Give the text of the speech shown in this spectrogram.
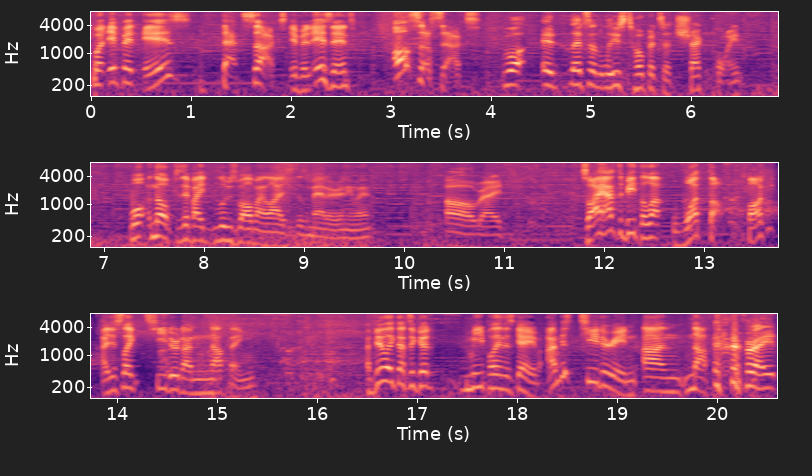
but if it is, that sucks. If it isn't, also sucks. Well, it, let's at least hope it's a checkpoint. Well, no, because if I lose all my lives, it doesn't matter anyway. Oh, right. So I have to beat the level. What the fuck? I just like teetered on nothing. I feel like that's a good me playing this game. I'm just teetering on nothing. right?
